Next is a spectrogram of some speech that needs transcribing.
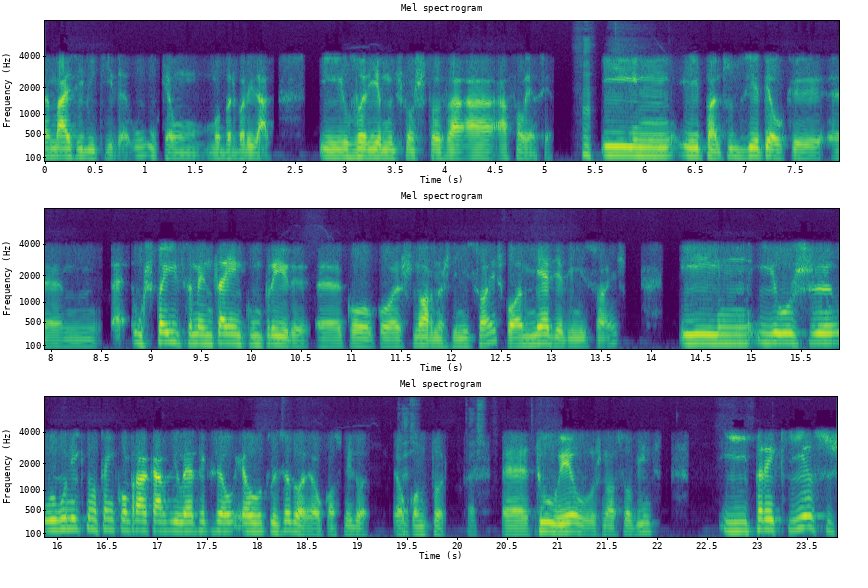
a mais emitida, o que é um, uma barbaridade e levaria muitos construtores à, à, à falência. E, e, pronto, dizia eu que um, os países também têm que cumprir uh, com, com, as normas de emissões, com a média de emissões, e, e os, o único que não tem que comprar carros elétricos é o, é o utilizador, é o consumidor, é o condutor. Uh, tu, eu, os nossos ouvintes, e para que esses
